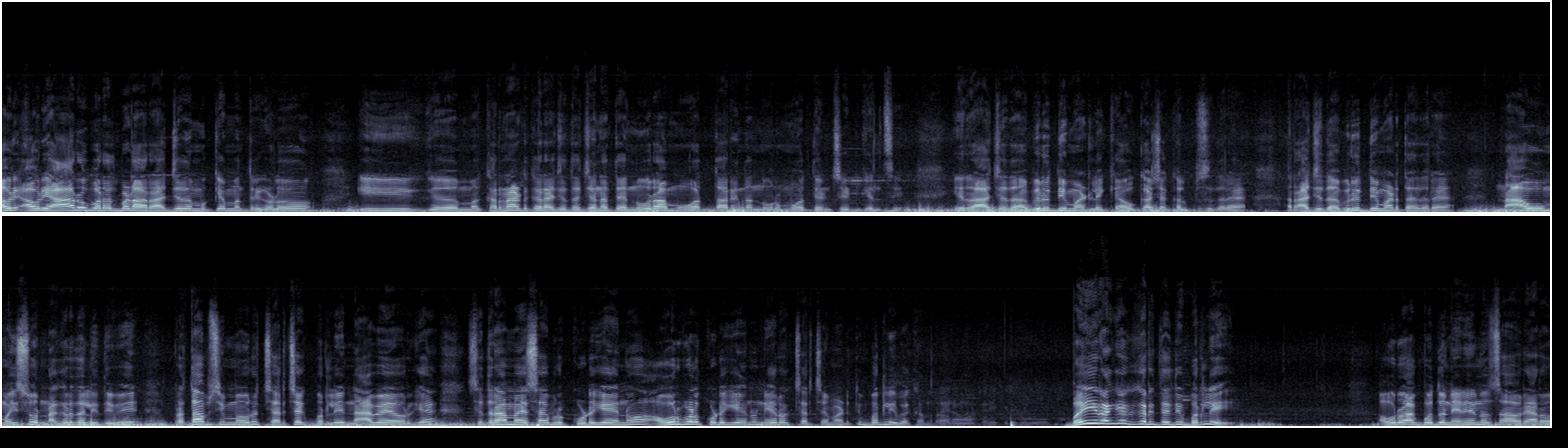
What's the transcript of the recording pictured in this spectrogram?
ಅವ್ರು ಅವ್ರು ಯಾರು ಬರೋದು ಬೇಡ. ರಾಜ್ಯದ ಮುಖ್ಯಮಂತ್ರಿಗಳು ಈ ಕರ್ನಾಟಕ ರಾಜ್ಯದ ಜನತೆ ನೂರ ಮೂವತ್ತಾರಿಂದ ನೂರ ಮೂವತ್ತೆಂಟು ಸೀಟ್ ಗೆಲ್ಲಿಸಿ ಈ ರಾಜ್ಯದ ಅಭಿವೃದ್ಧಿ ಮಾಡಲಿಕ್ಕೆ ಅವಕಾಶ ಕಲ್ಪಿಸಿದ್ದಾರೆ. ರಾಜ್ಯದ ಅಭಿವೃದ್ಧಿ ಮಾಡ್ತಾ ಇದ್ದಾರೆ. ನಾವು ಮೈಸೂರು ನಗರದಲ್ಲಿದ್ದೀವಿ. ಪ್ರತಾಪ್ ಸಿಂಹ ಅವರು ಚರ್ಚೆಗೆ ಬರಲಿ. ನಾವೇ ಅವ್ರಿಗೆ ಸಿದ್ದರಾಮಯ್ಯ ಸಾಹೇಬ್ರ ಕೊಡುಗೆಯನ್ನು, ಅವ್ರಗಳ ಕೊಡುಗೆಯನ್ನು ನೇರವಾಗಿ ಚರ್ಚೆ ಮಾಡ್ತೀವಿ. ಬರಲಿ ಬೇಕಂದ್ರೆ. ಬಹಿರಂಗ ಕರಿತಾ ಇದೀವಿ ಬರಲಿ. ಅವರು ಆಗ್ಬೋದು, ನೆನೇನು ಸಹ ಅವ್ರು ಯಾರು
